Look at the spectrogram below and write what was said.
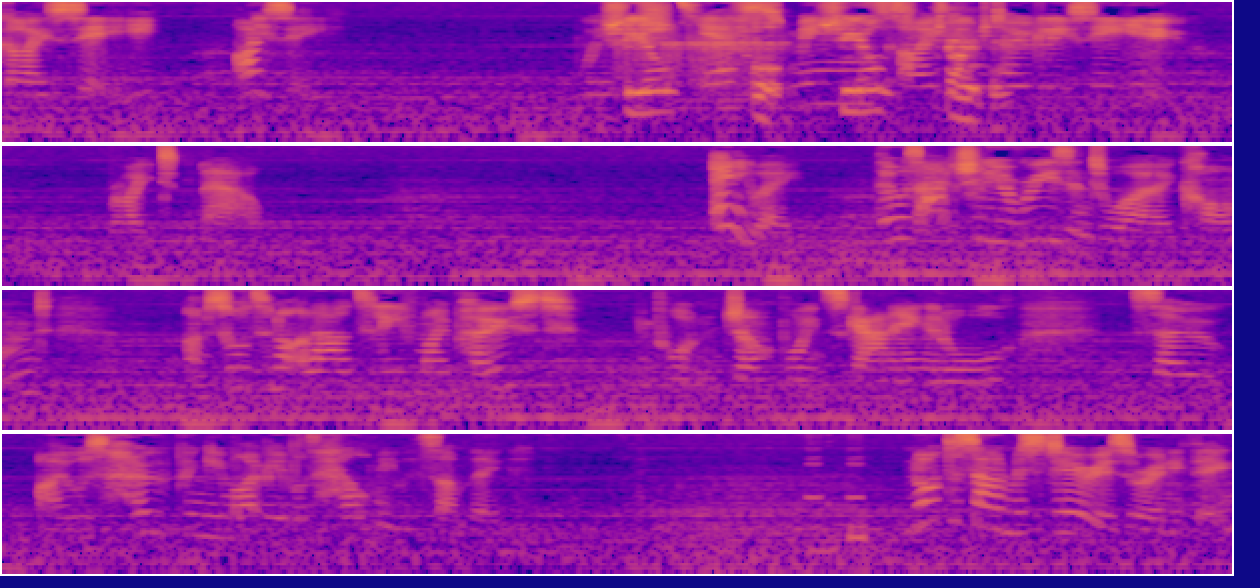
Guys see, I see. Which, Shields yes, full. means Shields I charging. can totally see you. Right now. Anyway, there was actually a reason to why I commed. I'm sort of not allowed to leave my post. Important jump point scanning and all. So I was hoping you might be able to help me with something. Not to sound mysterious or anything,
